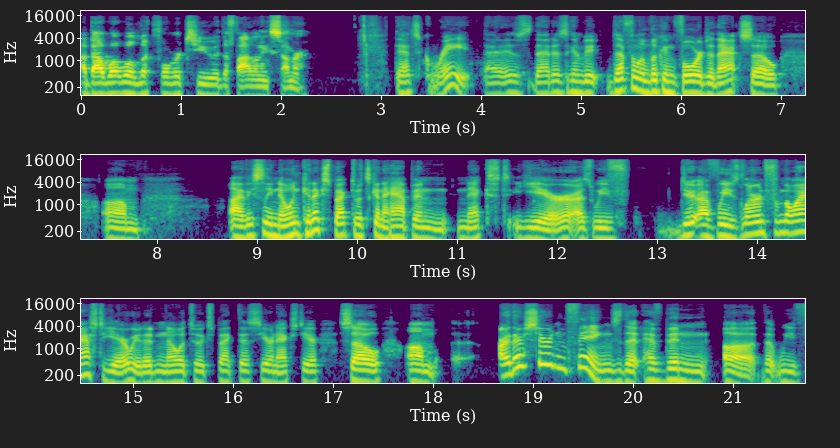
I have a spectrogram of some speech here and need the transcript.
about what we'll look forward to the following summer. That's great. That is that is going to be definitely looking forward to that. So, um, obviously, no one can expect what's going to happen next year, as we've do as we've learned from the last year. We didn't know what to expect this year, next year. So, um, are there certain things that have been uh, that we've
